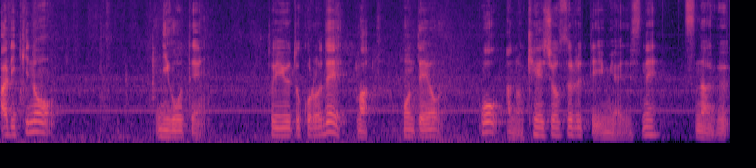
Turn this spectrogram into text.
ありきの2号店というところで、まあ、本店ををあの継承するっていう意味合いですね。つなぐ。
